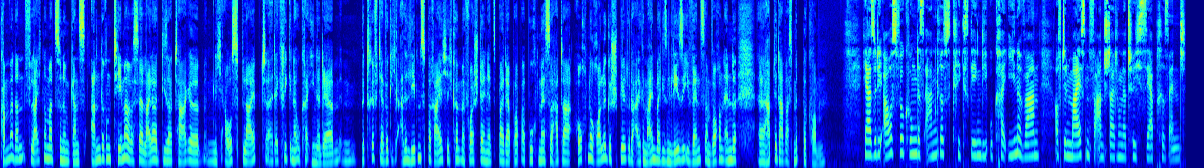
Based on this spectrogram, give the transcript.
Kommen wir dann vielleicht nochmal zu einem ganz anderen Thema, was ja leider dieser Tage nicht ausbleibt. Äh, der Krieg in der Ukraine, der betrifft ja wirklich alle Lebensbereiche. Ich könnte mir vorstellen, jetzt bei der Pop-Up-Buchmesse hat er auch eine Rolle gespielt oder allgemein bei diesen Leseevents am Wochenende. Äh, habt ihr da was mitbekommen? Ja, also die Auswirkungen des Angriffskriegs gegen die Ukraine waren auf den meisten Veranstaltungen natürlich sehr präsent.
